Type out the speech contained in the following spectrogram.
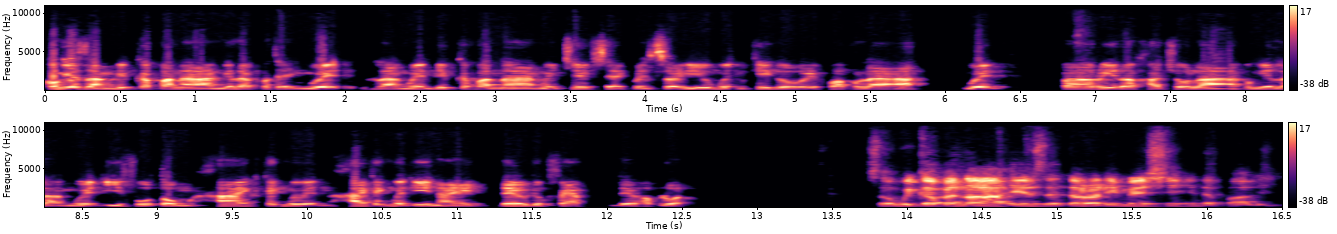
có nghĩa rằng Vipkapana nghĩa là có thể nguyện, là nguyện Vipkapana nguyện chia sẻ quyền sở hữu, nguyện ký gửi hoặc là nguyện Parirakachola có nghĩa là nguyện y phụ tùng hai cách nguyện, hai cách nguyện y này đều được phép, đều hợp luật So Vikapana is a already mentioned in the Pali.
